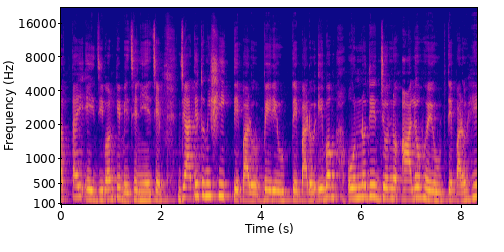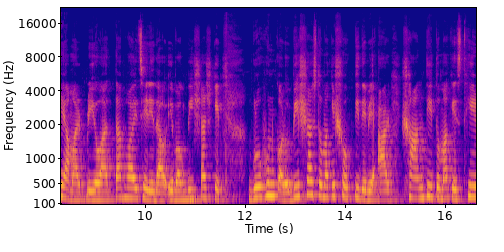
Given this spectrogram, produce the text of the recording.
আত্মাই এই জীবনকে বেছে নিয়েছে, যাতে তুমি শিখতে পারো, বেড়ে উঠতে পারো এবং অন্যদের জন্য আলো হয়ে উঠতে পারো। হে আমার প্রিয় আত্মা, ভয় ছেড়ে দাও এবং বিশ্বাসকে গ্রহণ করো। বিশ্বাস তোমাকে শক্তি দেবে আর শান্তি তোমাকে স্থির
